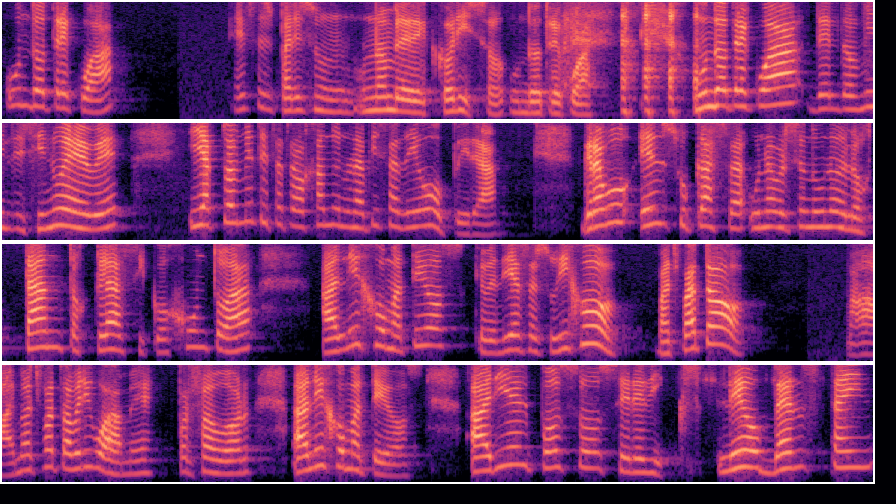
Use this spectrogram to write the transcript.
un do tre qua. Eso parece un, un nombre de corizo, un do tre qua. un do tre qua del 2019 y actualmente está trabajando en una pieza de ópera. Grabó en su casa una versión de uno de los tantos clásicos junto a Alejo Mateos, que vendría a ser su hijo. Machpato. Ay, Machpato, averiguame, por favor. Alejo Mateos, Ariel Pozo Ceredix, Leo Bernstein,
